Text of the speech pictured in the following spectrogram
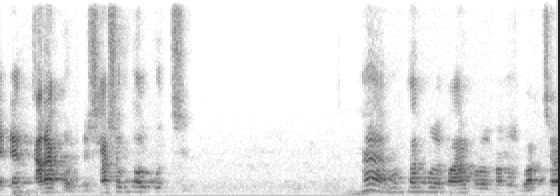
এটা কারা করবে? শাসক দল করছে। হ্যাঁ এবং তারপরে পাহাড়পুরের মানুষ বাচ্চা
